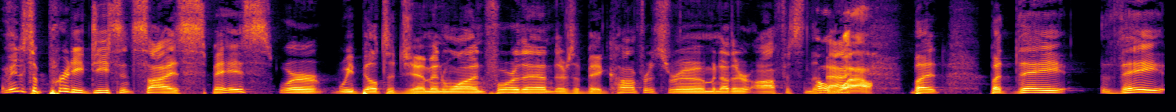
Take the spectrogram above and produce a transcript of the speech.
I mean, it's a pretty decent sized space where we built a gym in one for them. There's a big conference room, another office in the oh, back. Wow. But, but they, they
